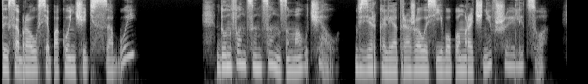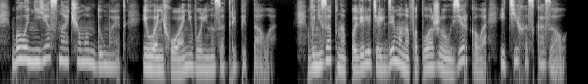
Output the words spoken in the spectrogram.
ты собрался покончить с собой? Дунфан Цинцан замолчал. В зеркале отражалось его помрачневшее лицо. Было неясно, о чем он думает, и Ланьхуа невольно затрепетала. Внезапно повелитель демонов отложил зеркало и тихо сказал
